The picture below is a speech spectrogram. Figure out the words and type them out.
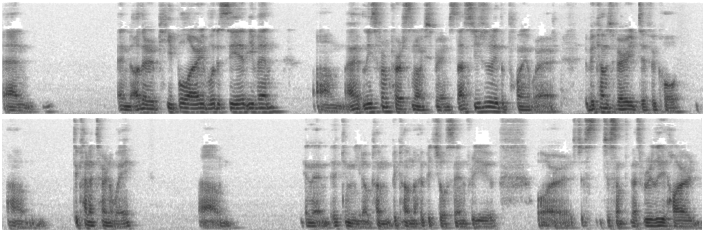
and, and other people are able to see it even, um, at least from personal experience, that's usually the point where it becomes very difficult um, to kind of turn away. Um, and then it can, you know, come become a habitual sin for you, or it's just just something that's really hard,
